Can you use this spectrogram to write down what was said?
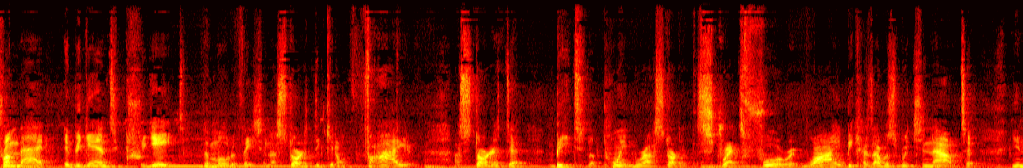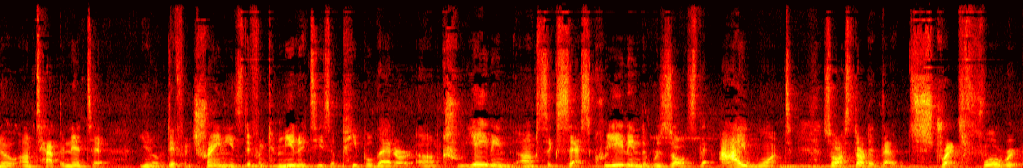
from that, it began to create the motivation. I started to get on fire. I started to be to the point where I started to stretch forward. Why? Because I was reaching out to, you know, I'm tapping into, you know, different trainings, different communities of people that are um, creating um, success, creating the results that I want. So I started to stretch forward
